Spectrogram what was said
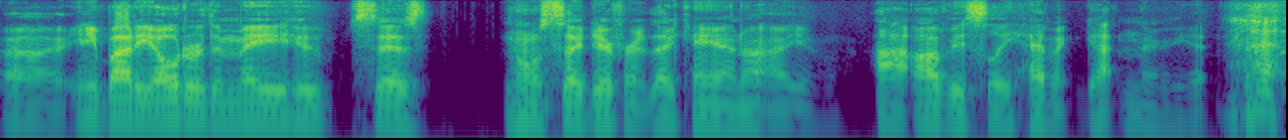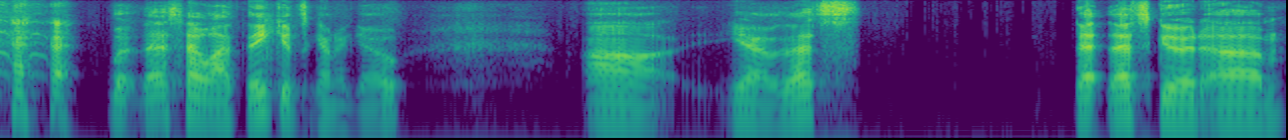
uh, anybody older than me who says wants to say different, they can. I, you know, I obviously haven't gotten there yet, but that's how I think it's going to go. Uh, yeah, that's that. That's good. Um,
